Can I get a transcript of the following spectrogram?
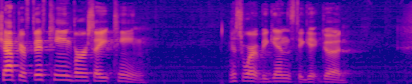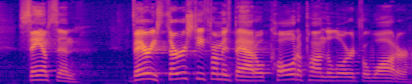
chapter 15, verse 18. This is where it begins to get good. Samson, very thirsty from his battle, called upon the Lord for water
